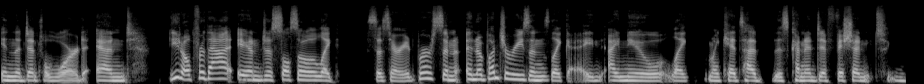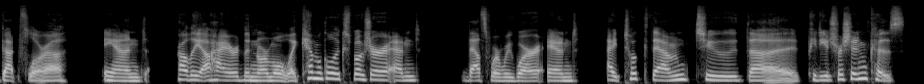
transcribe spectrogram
in the dental ward. And, you know, for that, and just also like cesarean births and, and a bunch of reasons, like I, I knew like my kids had this kind of deficient gut flora and probably a higher than normal like chemical exposure. And that's where we were. And I took them to the pediatrician because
